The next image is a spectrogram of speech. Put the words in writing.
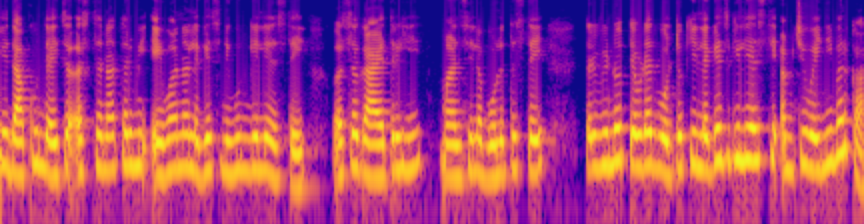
हे दाखवून द्यायचं असतं ना तर मी एव्हाना लगेच निघून गेले असते. असं गायत्री ही मानसीला बोलत असते. तर विनोद तेवढ्यात बोलतो की लगेच गेली असती आमची वहिनी बरं का?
